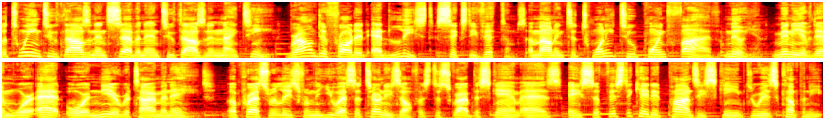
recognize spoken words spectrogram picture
Between 2007 and 2019, Brown defrauded at least 60 victims, amounting to 22.5 million. Many of them were at or near retirement age. A press release from the U.S. Attorney's Office described the scam as a sophisticated Ponzi scheme through his company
